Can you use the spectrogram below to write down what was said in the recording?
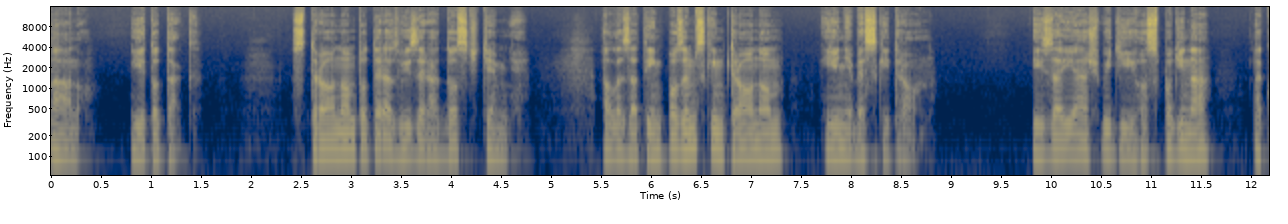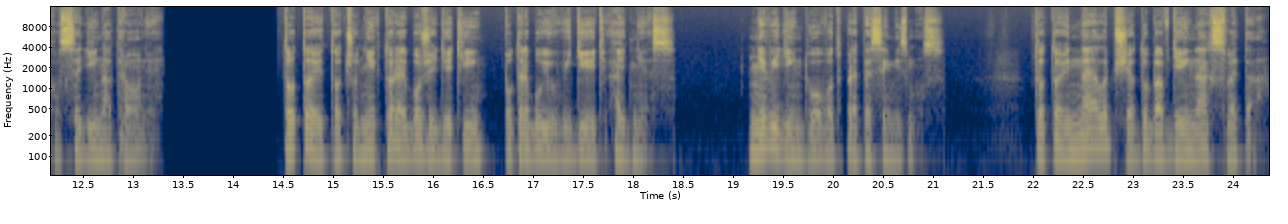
Áno, je to tak. S trónom to teraz vyzerá dosť temne. Ale za tým pozemským trónom je nebeský trón. Izaiáš vidí hospodina, ako sedí na tróne. Toto je to, čo niektoré Božie deti potrebujú vidieť aj dnes. Nevidím dôvod pre pesimizmus. Toto je najlepšia doba v dejinách sveta.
